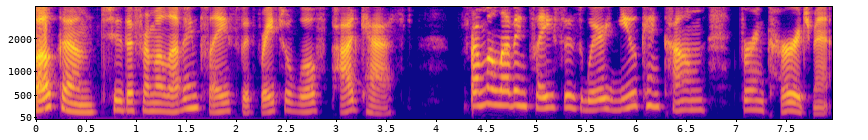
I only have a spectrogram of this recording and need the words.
Welcome to the From a Loving Place with Rachel Wolf podcast. From a Loving Place is where you can come for encouragement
